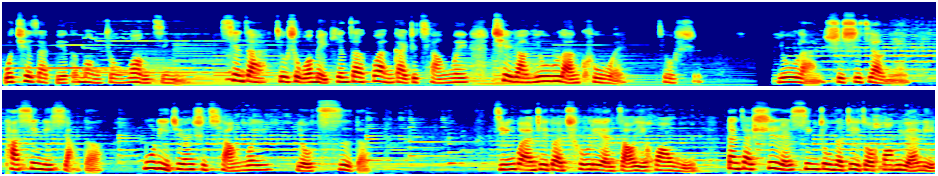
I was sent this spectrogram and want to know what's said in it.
我却在别的梦中忘记你。’现在就是我每天在灌溉着蔷薇，却让幽兰枯萎。就是幽兰是施降年，他心里想的。”穆丽娟是蔷薇，有刺的。尽管这段初恋早已荒芜，但在诗人心中的这座荒原里，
